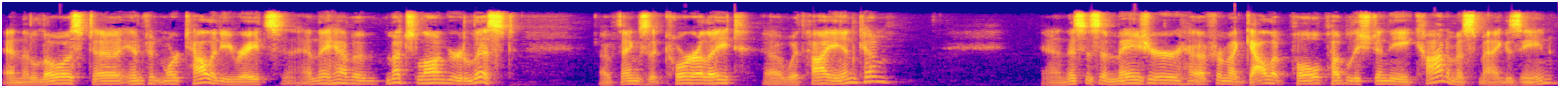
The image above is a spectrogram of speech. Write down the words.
and the lowest uh, infant mortality rates. And they have a much longer list of things that correlate uh, with high income and this is a measure uh, from a Gallup poll published in The Economist magazine.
